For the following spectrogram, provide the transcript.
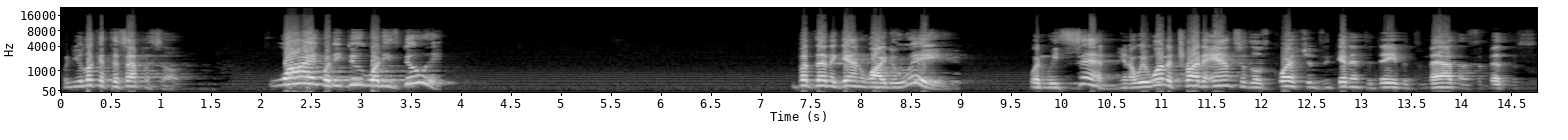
When you look at this episode, why would he do what he's doing? But then again, why do we? When we sin, you know, we want to try to answer those questions and get into David's madness a bit this,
